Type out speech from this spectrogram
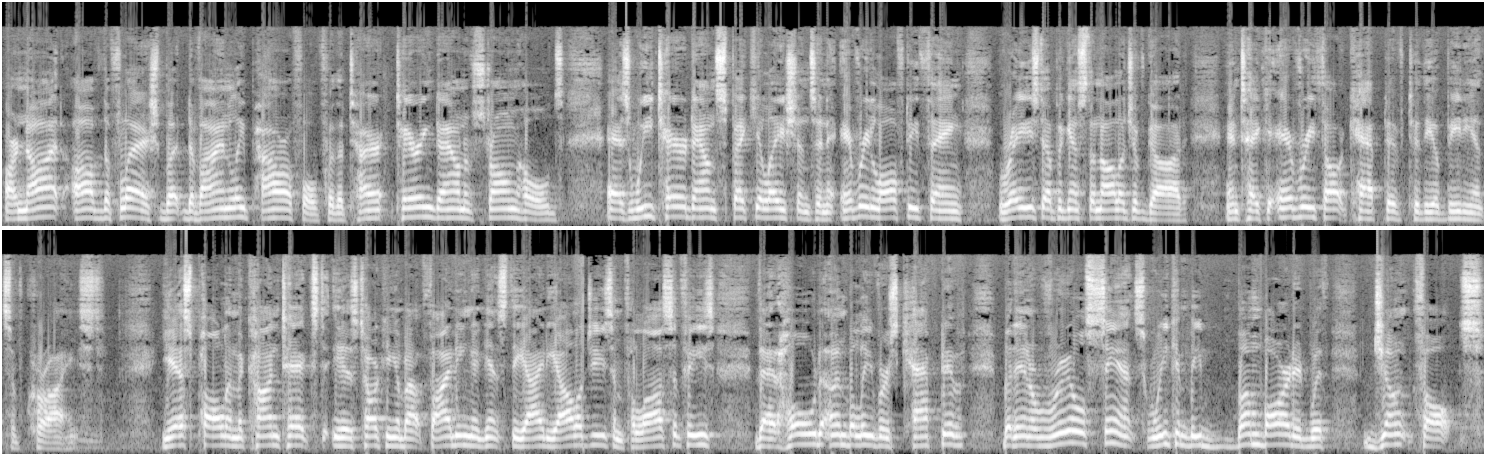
are not of the flesh, but divinely powerful for the tearing down of strongholds, as we tear down speculations and every lofty thing raised up against the knowledge of God, and take every thought captive to the obedience of Christ. Yes, Paul in the context is talking about fighting against the ideologies and philosophies that hold unbelievers captive, but in a real sense, we can be bombarded with junk thoughts,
